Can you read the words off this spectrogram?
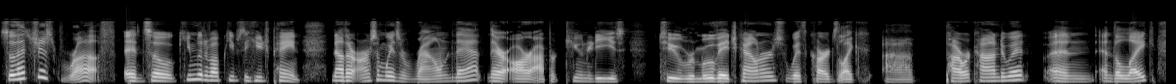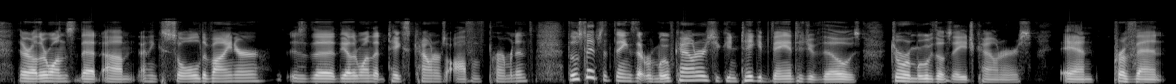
so that's just rough. And so cumulative upkeep's a huge pain. Now there are some ways around that. There are opportunities to remove age counters with cards like uh, Power Conduit and and the like. There are other ones that um, I think Soul Diviner is the the other one that takes counters off of permanents. Those types of things that remove counters, you can take advantage of those to remove those age counters and prevent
